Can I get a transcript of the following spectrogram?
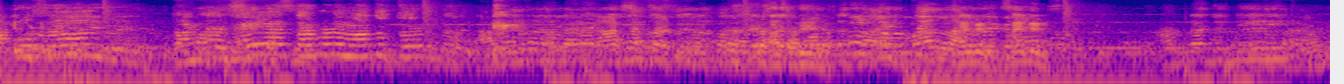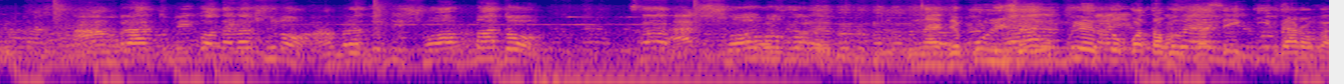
আপনারা টাকা খাইয়া তারপরে মাদক ধরেন না। আমরা যদি আমরা তুমি কথাটা শুনো আমরা যদি সব মাদক না যে পুলিশের উপরে তো কথা বলতেছে কি দারোগা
